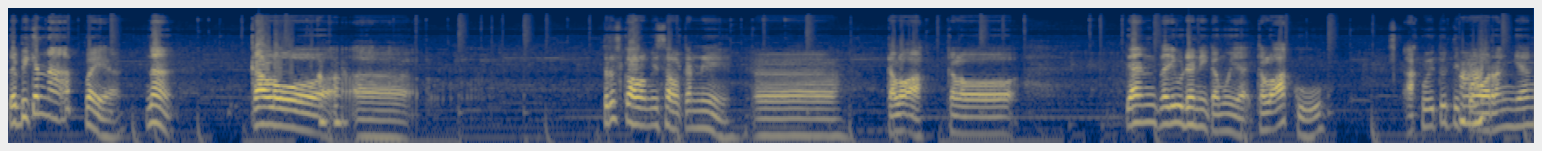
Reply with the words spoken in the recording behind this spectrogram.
Tapi kan apa ya? Nah, kalau eh, terus kalau misalkan nih, eh kalau ah, kalau kan tadi udah nih kamu ya. Kalau aku, aku itu tipe Hah? orang yang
